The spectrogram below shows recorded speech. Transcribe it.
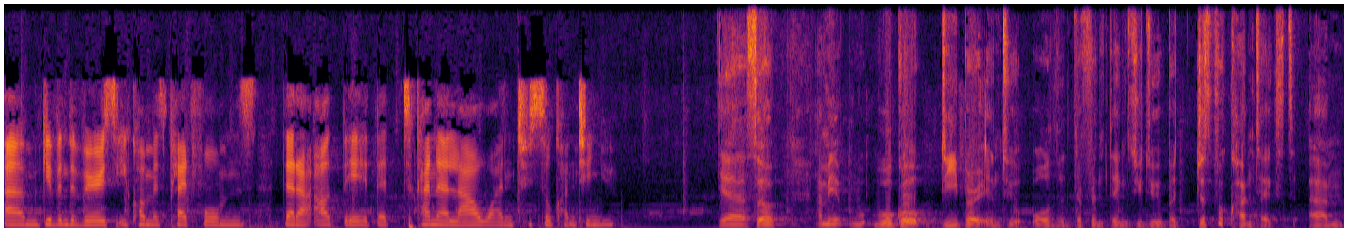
um, given the various e-commerce platforms that are out there that kind of allow one to still continue. Yeah, so I mean, we'll go deeper into all the different things you do, but just for context, um,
